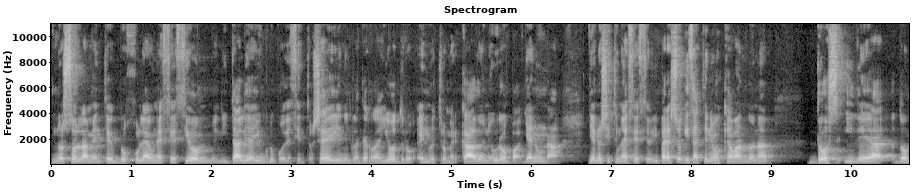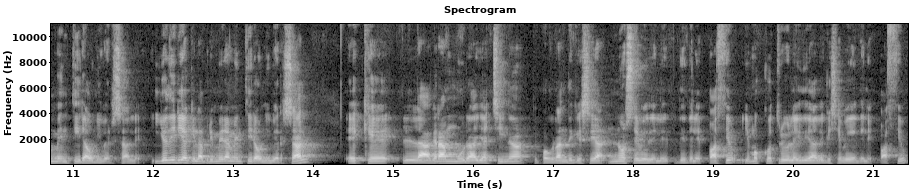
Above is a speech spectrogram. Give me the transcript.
No solamente Brújula es una excepción, en Italia hay un grupo de 106, en Inglaterra hay otro, en nuestro mercado, en Europa, ya, no existe una excepción. Y para eso quizás tenemos que abandonar dos ideas, dos mentiras universales. Y yo diría que la primera mentira universal es que la gran muralla china, por grande que sea, no se ve desde el espacio, y hemos construido la idea de que se ve desde el espacio.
